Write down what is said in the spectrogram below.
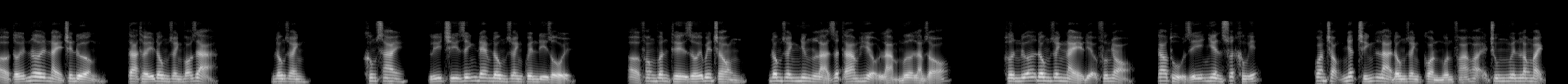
ở tới nơi này trên đường, ta thấy đông doanh võ giả. Đông doanh? Không sai, lý trí dĩnh đem đông doanh quên đi rồi. Ở phong vân thế giới bên trong, đông doanh nhưng là rất am hiểu làm mưa làm gió. Hơn nữa đông doanh này địa phương nhỏ, cao thủ dĩ nhiên xuất không ít. Quan trọng nhất chính là đông doanh còn muốn phá hoại trung nguyên long mạch,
